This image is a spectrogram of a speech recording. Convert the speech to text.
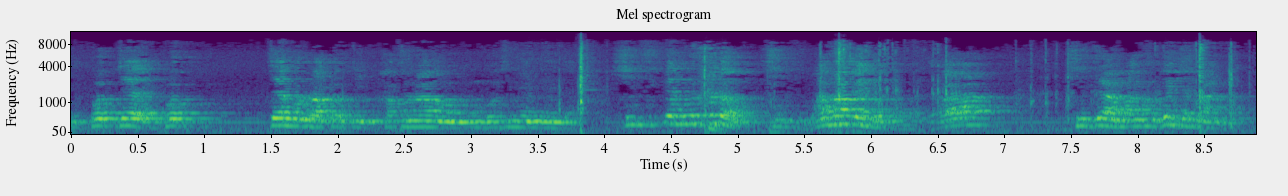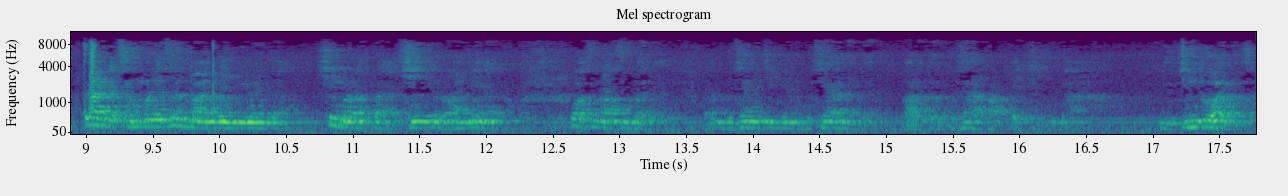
이 법제 법제물을 갖다가 파손하는 것은 무엇이냐면 신식 때문이거든. 망상 때문이거든. 말이야. 신지랑 망상 전체만, 그렇게 선물해서 만든 이거 이제 힘을 갖다가 신지로 완전히 말이야. 무생지기는 무생하는데, 바로 그 무생을 밥 뺏긴다. 이 증거가 있어.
